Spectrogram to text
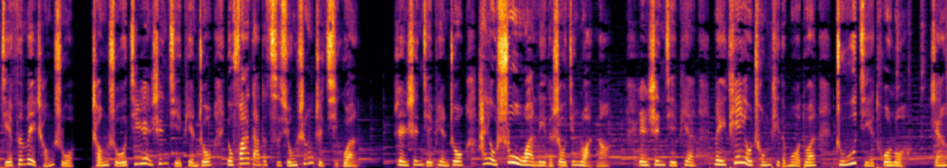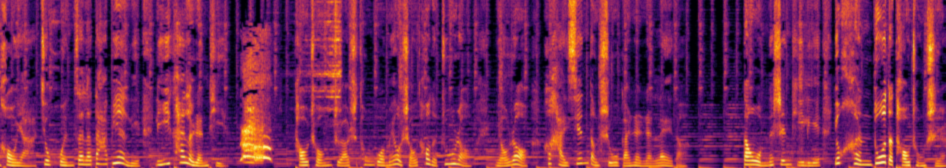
节分未成熟，成熟即妊娠节片中有发达的雌雄生殖器官。妊娠节片中还有数万粒的受精卵呢。妊娠节片每天由虫体的末端逐节脱落，然后呀就混在了大便里，离开了人体。绦虫主要是通过没有熟透的猪肉、牛肉和海鲜等食物感染人类的。当我们的身体里有很多的绦虫时，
